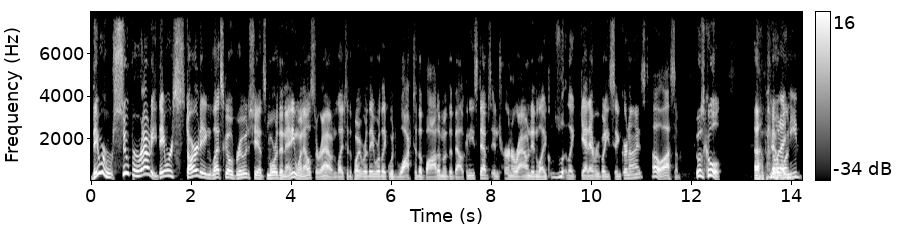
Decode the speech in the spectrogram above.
they were super rowdy. They were starting "Let's Go Bruins" chants more than anyone else around, like to the point where they were like would walk to the bottom of the balcony steps and turn around and like l- like get everybody synchronized. Oh, awesome. It was cool. Uh, You know what I need?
